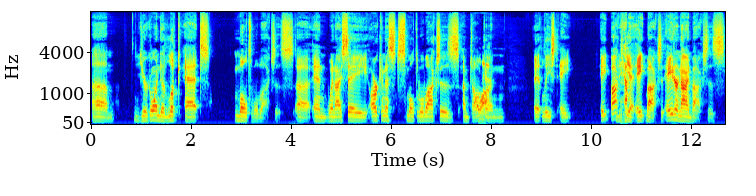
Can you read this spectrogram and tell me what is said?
Um, you're going to look at multiple boxes, uh, and when I say Arcanists multiple boxes, I'm talking at least eight, eight boxes. Yeah. Yeah. eight boxes, eight or nine boxes.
